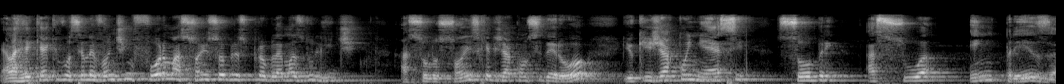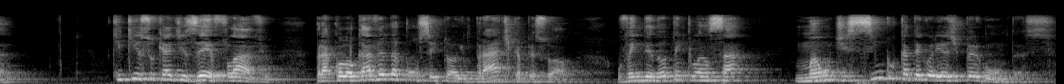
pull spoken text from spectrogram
ela requer que você levante informações sobre os problemas do lead, as soluções que ele já considerou e o que já conhece sobre a sua empresa. O que, que isso quer dizer, Flávio? Para colocar a venda conceitual em prática, pessoal, o vendedor tem que lançar mão de cinco categorias de perguntas.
